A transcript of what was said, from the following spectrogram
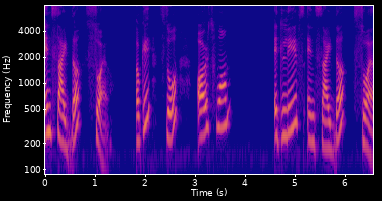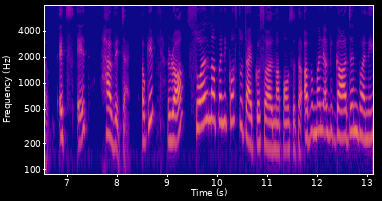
inside the soil okay so earthworm it lives inside the soil its it habitat okay र सोयलमा पनि कस्तो टाइपको सोयलमा पाउँछ त? अब मैले अघि गार्डन भने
